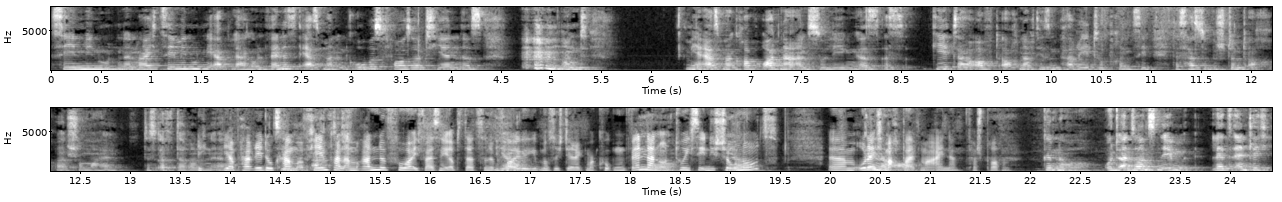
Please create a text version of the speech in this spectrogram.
zehn Minuten. Dann mache ich zehn Minuten die Ablage. Und wenn es erstmal ein grobes Vorsortieren ist und mir erstmal grob Ordner anzulegen ist, ist geht da oft auch nach diesem Pareto-Prinzip. Das hast du bestimmt auch äh, schon mal des Öfteren. Äh, ja, Pareto kam auf jeden Fall am Rande vor. Ich weiß nicht, ob es dazu eine Folge ja. gibt, muss ich direkt mal gucken. Wenn, ja. dann tue ich sie in die Show Notes. Ja. Ähm, oder genau. ich mache bald mal eine, versprochen. Genau. Und ansonsten eben letztendlich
